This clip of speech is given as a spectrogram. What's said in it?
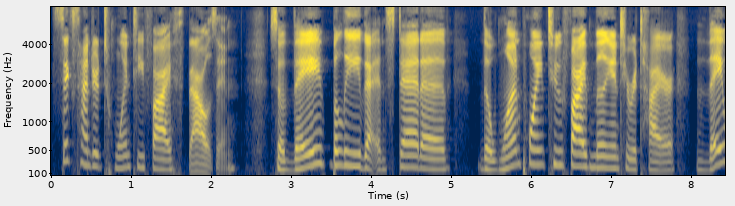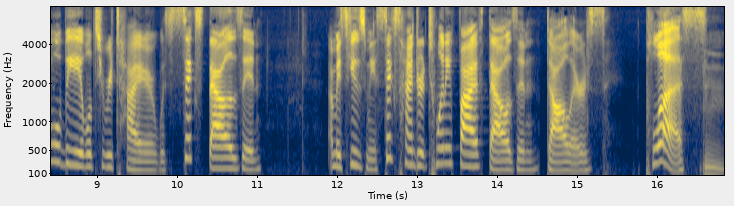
625,000. So they believe that instead of the 1.25 million to retire, they will be able to retire with 6,000 I mean, excuse me, $625,000 plus hmm.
